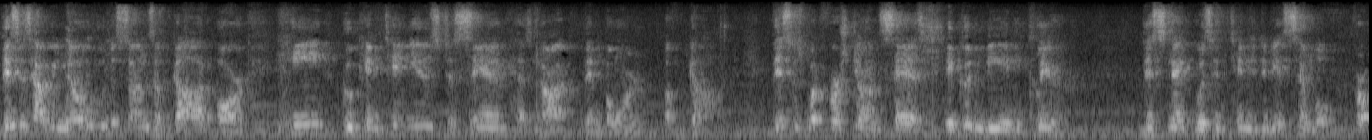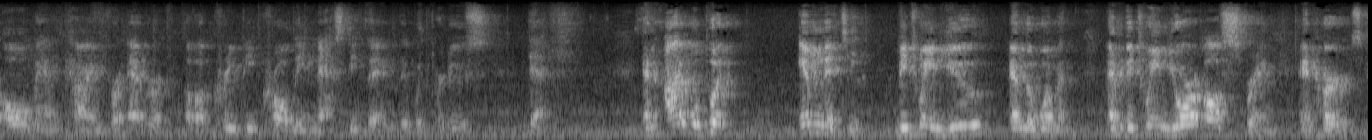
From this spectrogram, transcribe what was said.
This is how we know who the sons of God are. He who continues to sin has not been born of God. This is what First John says. It couldn't be any clearer. This snake was intended to be a symbol for all mankind forever of a creepy, crawly, nasty thing that would produce death. And I will put enmity between you and the woman, and between your offspring and hers.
